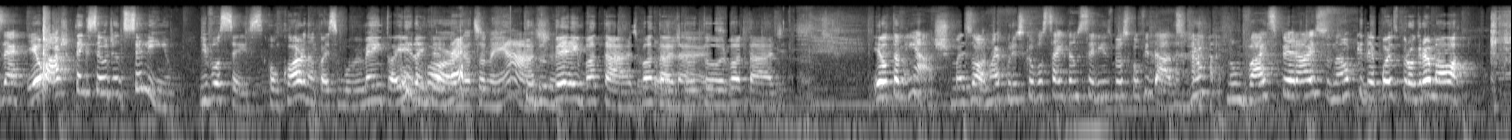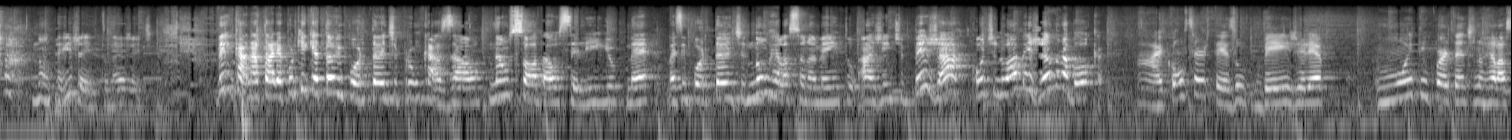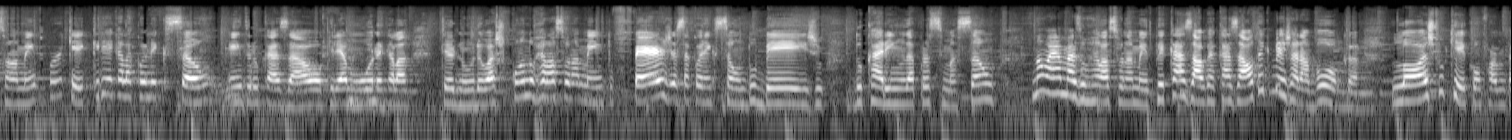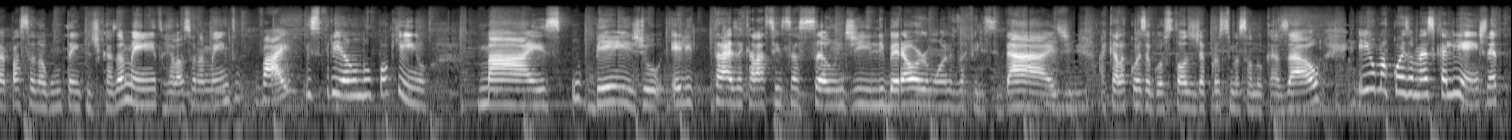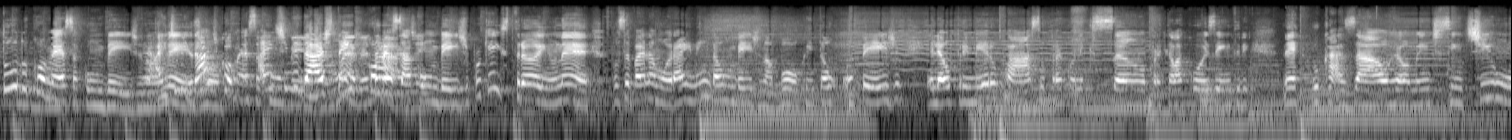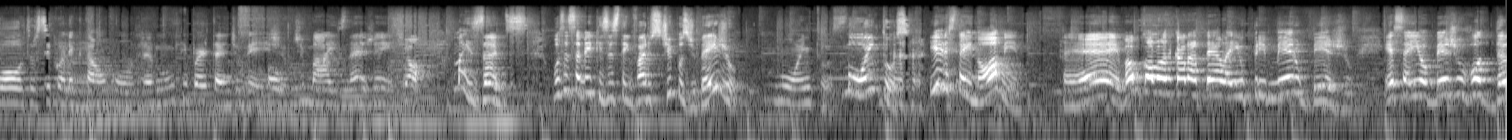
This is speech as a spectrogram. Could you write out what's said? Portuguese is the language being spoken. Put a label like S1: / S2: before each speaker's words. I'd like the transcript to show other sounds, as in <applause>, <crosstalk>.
S1: Pois é, eu acho que tem que ser o dia do selinho. E vocês, concordam com esse movimento aí da
S2: Concordo,
S1: internet?
S2: eu também acho.
S1: Tudo bem? Boa tarde, boa tarde,
S2: tarde.
S1: doutor, boa tarde. Eu também acho, mas ó, não é por isso que eu vou sair dando selinhos pros meus convidados, viu? <laughs> Não vai esperar isso não, porque depois do programa, ó, não tem jeito, né, gente? Vem cá, Natália, por que, que é tão importante para um casal não só dar o selinho, né? Mas importante num relacionamento a gente beijar, continuar beijando na boca.
S2: Ai, com certeza, o beijo, ele é muito importante no relacionamento porque cria aquela conexão entre o casal, aquele amor, aquela ternura. Eu acho que quando o relacionamento perde essa conexão do beijo, do carinho, da aproximação, não é mais um relacionamento. Porque casal que é casal tem que beijar na boca. Lógico que conforme vai passando algum tempo de casamento, relacionamento, vai esfriando um pouquinho. Mas o beijo, ele traz aquela sensação de liberar hormônios da felicidade, aquela coisa gostosa de aproximação do casal e uma coisa mais caliente, né? Tudo começa com um beijo, não
S1: A
S2: é mesmo?
S1: intimidade começa
S2: A
S1: com um
S2: intimidade
S1: beijo, não
S2: tem
S1: é
S2: que
S1: verdade?
S2: começar com um beijo, porque é estranho, né? Você vai namorar e nem dá um beijo na boca. Então, o beijo, ele é o primeiro passo para conexão, para aquela coisa entre né, o casal realmente sentir um outro, se conectar um com o outro. É muito importante o beijo.
S1: Bom, demais, né, gente? Ó, mas antes, você sabia que existem vários tipos de beijo?
S2: Muitos.
S1: Muitos. E eles têm nome? Tem. Vamos colocar na tela aí o primeiro beijo. Esse aí é o beijo Rodin.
